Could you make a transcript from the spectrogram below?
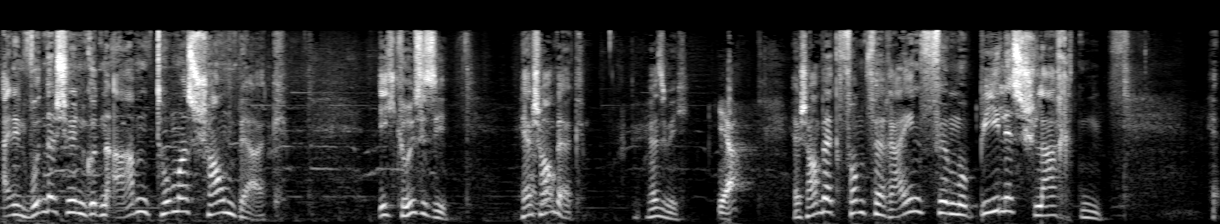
Einen wunderschönen guten Abend, Thomas Schaumberg. Ich grüße Sie. Herr Schaumberg, hören Sie mich? Ja. Herr Schaumberg vom Verein für mobiles Schlachten. Herr,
